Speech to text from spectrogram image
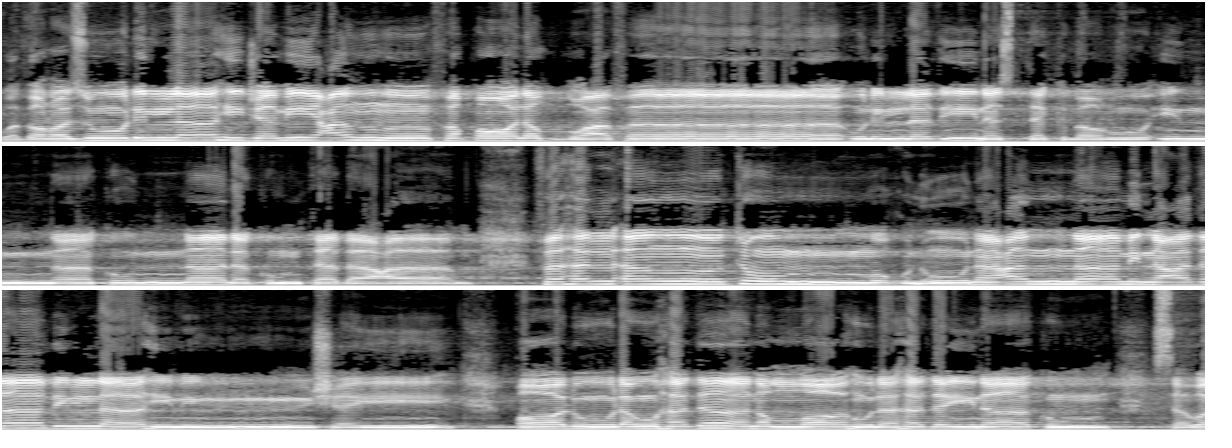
وبرزوا لله جميعا فقال الضعفاء للذين استكبروا إنا كنا لكم تبعا. فهل أنتم مغنون عنا من عذاب الله من شيء؟ قالوا لو هدانا الله لهديناكم سواء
